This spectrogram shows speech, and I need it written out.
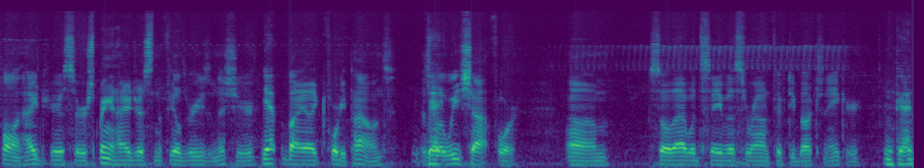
fall anhydrous or spring anhydrous in the fields we're using this year Yep. by like 40 pounds. Is Okay. what we shot for. Um, so that would save us around 50 bucks an acre. Okay.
